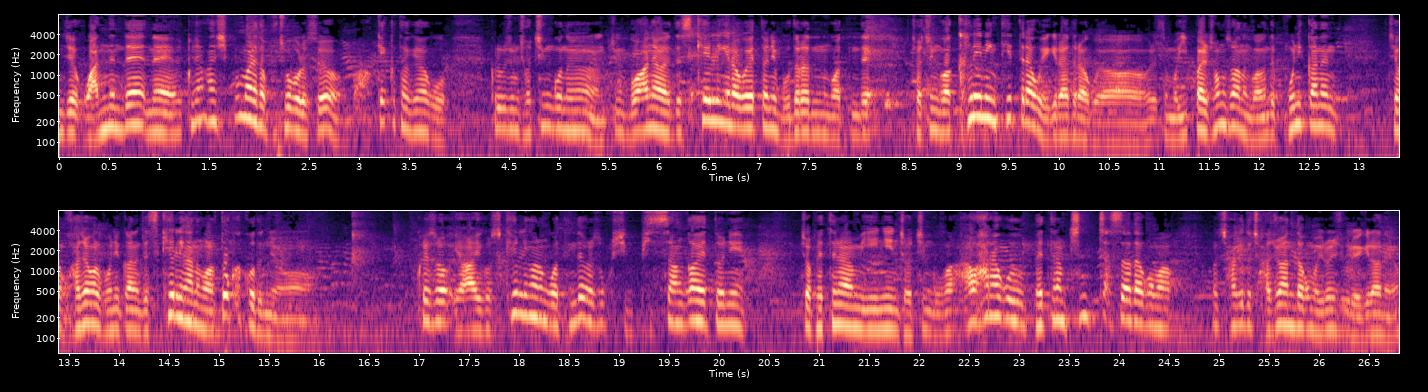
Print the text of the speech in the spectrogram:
이제 왔는데 네 그냥 한 10분 만에 다 붙여버렸어요. 막 깨끗하게 하고 그리고 지금 저 친구는 지금 뭐 하냐 그랬더니 스케일링이라고 했더니 못 알아듣는 것 같은데 저 친구가 cleaning teeth라고 얘기를 하더라고요. 그래서 뭐 이빨 청소하는 거 근데 보니까는 제가 과정을 보니까는 그 스케일링 하는 거랑 똑같거든요. 그래서 야 이거 스케일링 하는 것 같은데? 그래서 혹시 비싼가? 했더니 저 베트남인인 저 친구가 아 하라고. 베트남 진짜 싸다고 막 자기도 자주 한다고 뭐 이런 식으로 얘기를 하네요.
